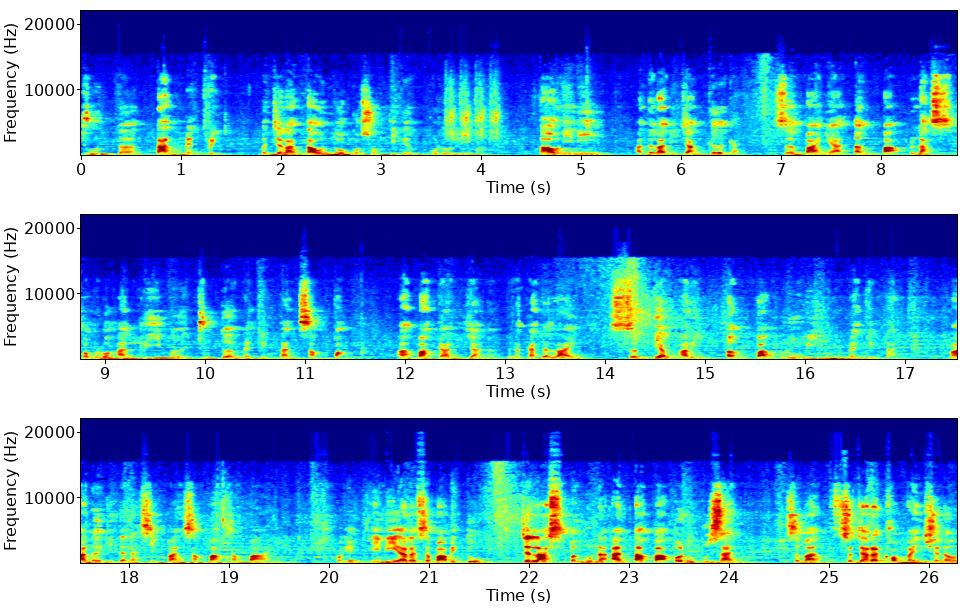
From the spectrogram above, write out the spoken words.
juta tan metrik menjelang tahun 2035. Tahun ini adalah dijangkakan sebanyak 14.5 juta metrik tan sampah ha, bakal dijana. Dengan kata lain, setiap hari 40,000 metrik tan. Mana kita nak simpan sampah-sampah ini? Okey, ini adalah sebab itu jelas penggunaan tapak pelubusan secara konvensional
